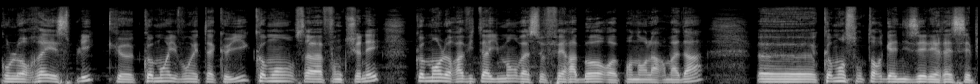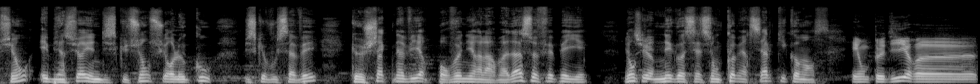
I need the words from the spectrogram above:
qu'on leur réexplique euh, comment ils vont être accueillis, comment ça va fonctionner, comment le ravitaillement va se faire à bord euh, pendant l'armada, euh, comment sont organisées les réceptions, et bien sûr il y a une discussion sur le coût, puisque vous savez que chaque navire pour venir à l'armada se fait payer. Donc il y a une négociation commerciale qui commence. Et on peut dire... Euh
